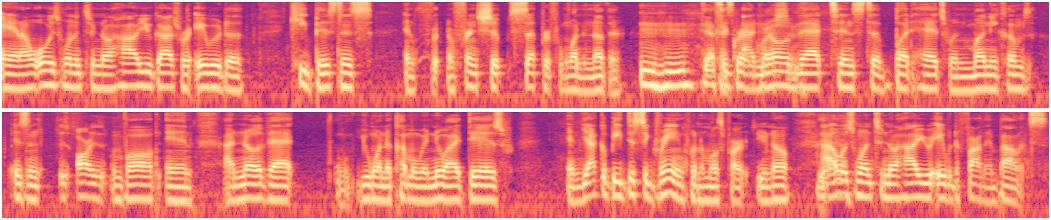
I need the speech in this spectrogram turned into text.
and I always wanted to know how you guys were able to keep business and, fr- and friendship separate from one another. mm-hmm. that's a great I question know that tends to butt heads when money comes isn't is are involved, and I know that you want to come in with new ideas, and y'all could be disagreeing for the most part. You know, I always wanted to know how you were able to find that balance.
